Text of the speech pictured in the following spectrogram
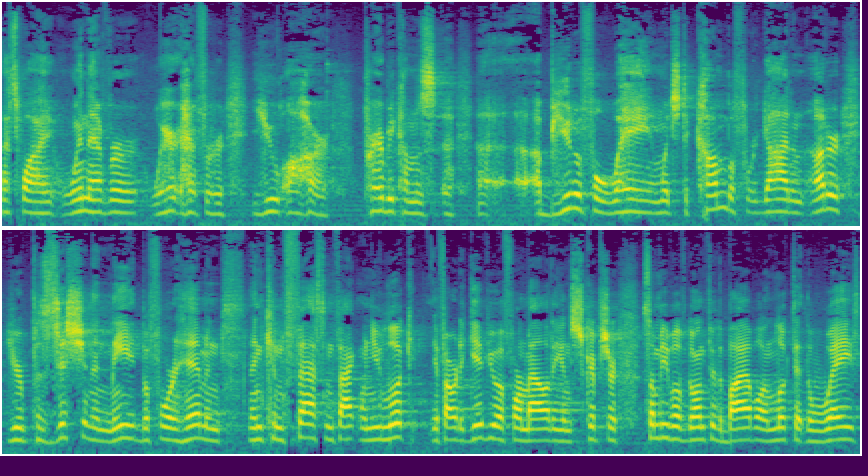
That's why, whenever, wherever you are, prayer becomes a, a, a, beautiful way in which to come before God and utter your position and need before Him and, and confess. In fact, when you look, if I were to give you a formality in Scripture, some people have gone through the Bible and looked at the ways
